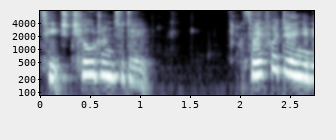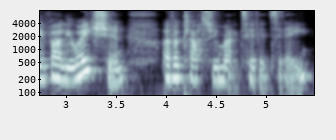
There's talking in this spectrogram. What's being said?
teach children to do? So, if we're doing an evaluation of a classroom activity,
